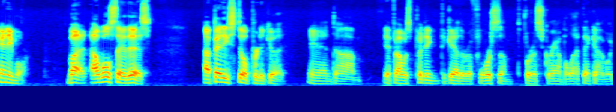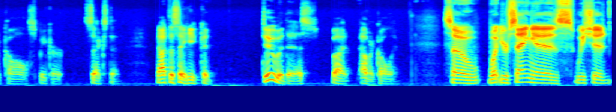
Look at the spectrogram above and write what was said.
anymore. But I will say this: I bet he's still pretty good. And um, if I was putting together a foursome for a scramble, I think I would call Speaker Sexton. Not to say he could do with this, but I would call him. So what you're saying is we should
